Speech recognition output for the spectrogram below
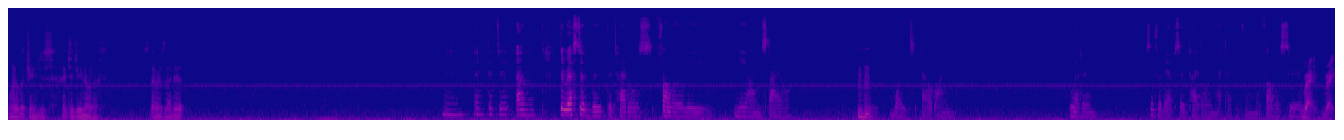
What other changes did you notice? Or is that it? Mm, I think that's it. Um, the rest of the, the titles follow the neon style, Mm-hmm. the white outline lettering. So for the episode title and that type of thing, it follows through. Right, right.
